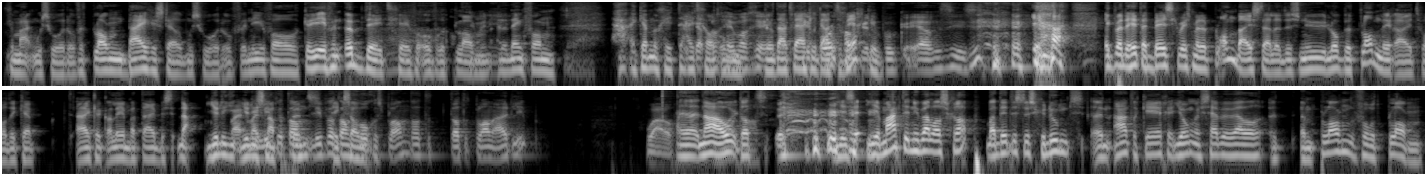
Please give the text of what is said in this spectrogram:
gemaakt moest worden. Of het plan bijgesteld moest worden. Of in ieder geval kun je even een update geven over het plan. En dan denk ik van. Ja, ik heb nog geen tijd gehad om geen, er daadwerkelijk aan te werken. boeken. Ja, precies. Ja, ik ben de hele tijd bezig geweest met het plan bijstellen. Dus nu loopt het plan weer uit. Want ik heb eigenlijk alleen maar tijd besteed. Nou, jullie, maar jullie maar snappen het dan, punt. liep het Ik dan zal- volgens plan dat het, dat het plan uitliep? Wauw. Eh, nou, dat, je, je maakt het nu wel als grap, maar dit is dus genoemd een aantal keren. Jongens hebben wel het- een plan voor het plan.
